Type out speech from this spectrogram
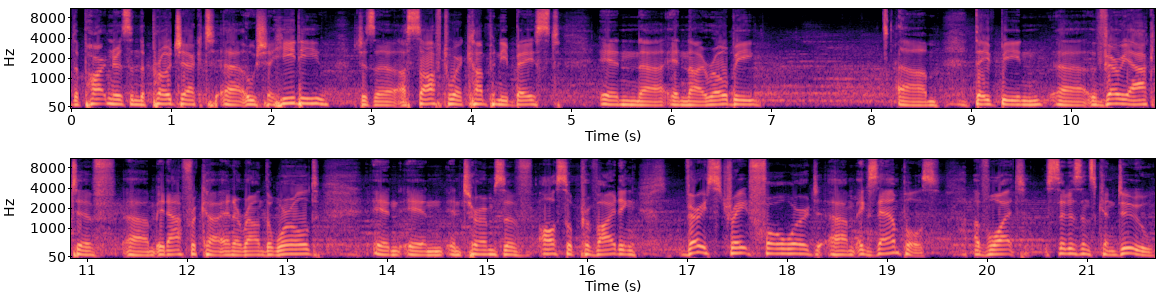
the partners in the project, uh, Ushahidi, which is a, a, software company based in, uh, in Nairobi. Um, they've been uh, very active um, in Africa and around the world in, in, in terms of also providing very straightforward um, examples of what citizens can do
